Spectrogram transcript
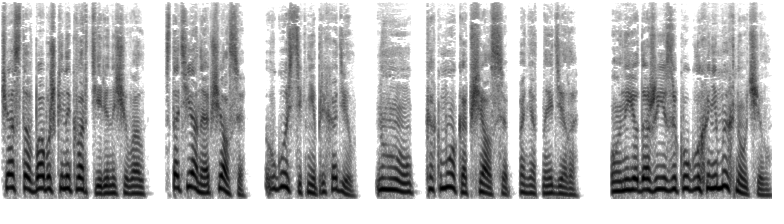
Часто в бабушкиной квартире ночевал, с Татьяной общался, в гости к ней приходил. Ну, как мог общался, понятное дело. Он ее даже языку глухонемых научил.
